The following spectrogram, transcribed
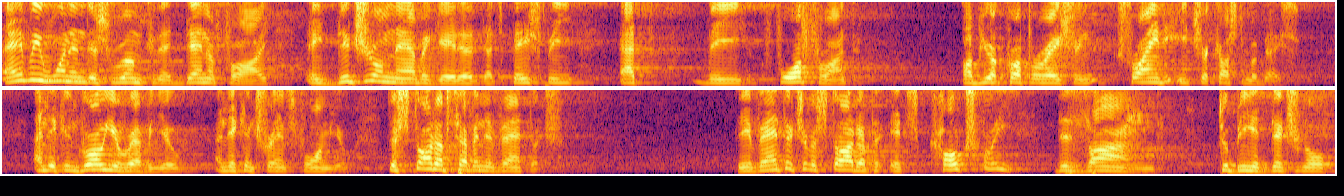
Everyone in this room can identify a digital navigator that's basically at the forefront of your corporation trying to eat your customer base. And they can grow your revenue and they can transform you. The startups have an advantage. The advantage of a startup, it's culturally designed to be a digital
